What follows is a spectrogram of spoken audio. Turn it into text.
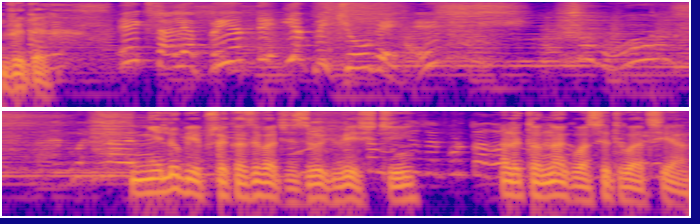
wydech. Nie lubię przekazywać złych wieści, ale to nagła sytuacja.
